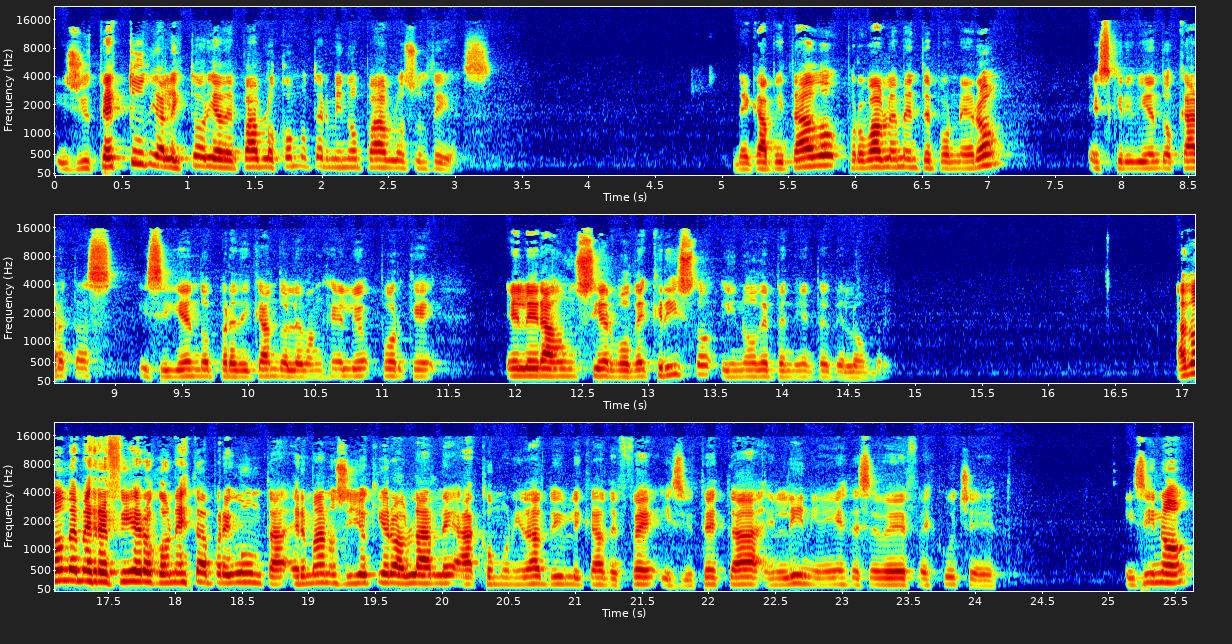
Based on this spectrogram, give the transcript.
Y si usted estudia la historia de Pablo, ¿cómo terminó Pablo sus días? Decapitado probablemente por Nerón, escribiendo cartas y siguiendo predicando el Evangelio porque él era un siervo de Cristo y no dependiente del hombre. ¿A dónde me refiero con esta pregunta? Hermanos, si yo quiero hablarle a comunidad bíblica de fe y si usted está en línea y es de CBF, escuche esto. Y si no,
